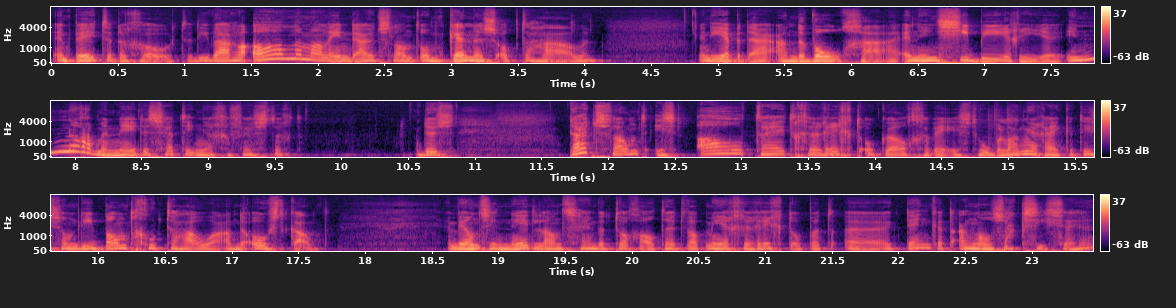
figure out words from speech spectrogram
en Peter de Grote. Die waren allemaal in Duitsland om kennis op te halen. En die hebben daar aan de Wolga en in Siberië enorme nederzettingen gevestigd. Dus Duitsland is altijd gericht ook wel geweest hoe belangrijk het is om die band goed te houden aan de oostkant. En bij ons in Nederland zijn we toch altijd wat meer gericht op het, uh, ik denk het Angelsaksische. Hè?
